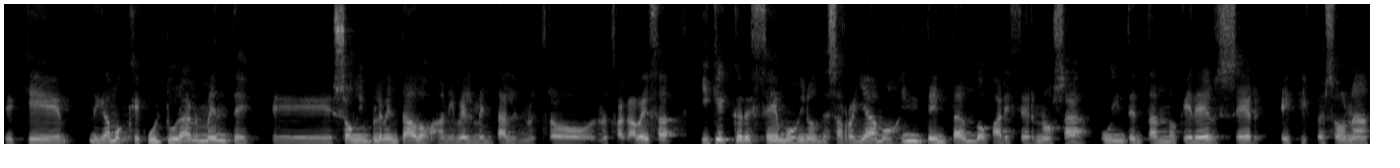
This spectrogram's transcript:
eh, que, digamos, que culturalmente eh, son implementados a nivel mental en, nuestro, nuestra cabeza y que crecemos y nos desarrollamos intentando parecernos a o intentando querer ser X persona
